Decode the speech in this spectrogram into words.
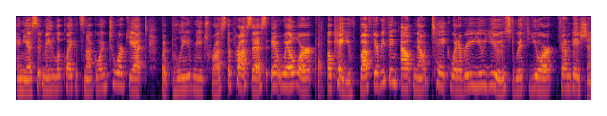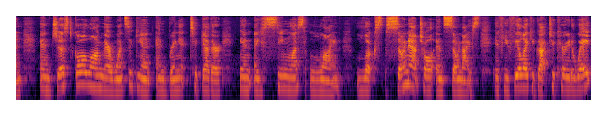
and yes, it may look like it's not going to work yet, but believe me, trust the process, it will work. Okay, you've buffed everything out. Now take whatever you used with your foundation and just go along there once again and bring it together in a seamless line looks so natural and so nice. If you feel like you got too carried away,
